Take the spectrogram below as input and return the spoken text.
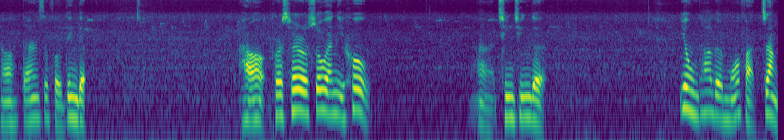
好，答案是否定的。好，Prospero 说完以后，啊，轻轻的用他的魔法杖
